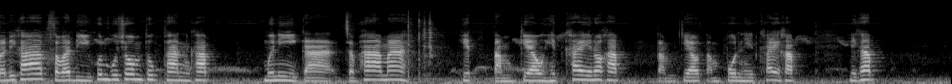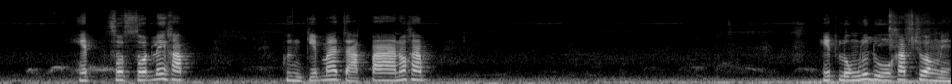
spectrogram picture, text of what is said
วัสดีครับ สวัสดีคุณผู้ชมทุกท่านครับเมื้อนี้กะจะพามาเห็ดต่ำแก้วเห็ดไข่เนาะครับ ต่ำแก้วต่ำปนเห็ดไข่ครับ นี่ครับ เห็ดสดๆเลยครับ พิ่งเก็บมาจากปลาเนาะครับเห็ดลงฤดูครับช่วงนี้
